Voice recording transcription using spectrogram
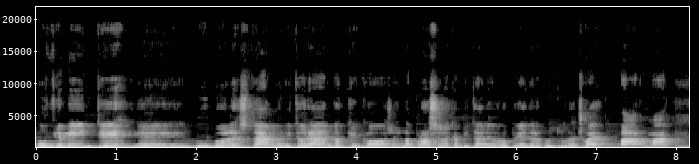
ovviamente eh, Google sta monitorando che cosa? La prossima capitale europea della cultura, cioè Parma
